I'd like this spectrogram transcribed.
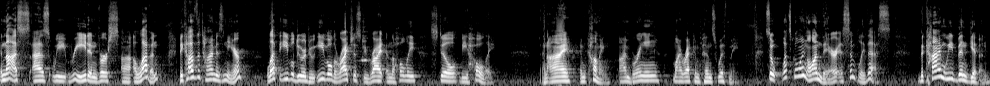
And thus, as we read in verse uh, 11, because the time is near, let the evildoer do evil, the righteous do right, and the holy still be holy. And I am coming. I'm bringing my recompense with me. So, what's going on there is simply this the time we've been given,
